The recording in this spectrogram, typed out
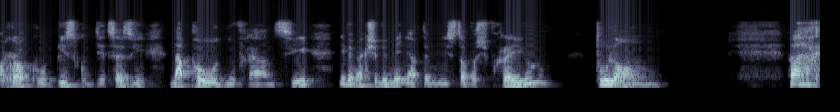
roku biskup diecezji na południu Francji. Nie wiem, jak się wymienia tę miejscowość w Reju, Toulon. Ach,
